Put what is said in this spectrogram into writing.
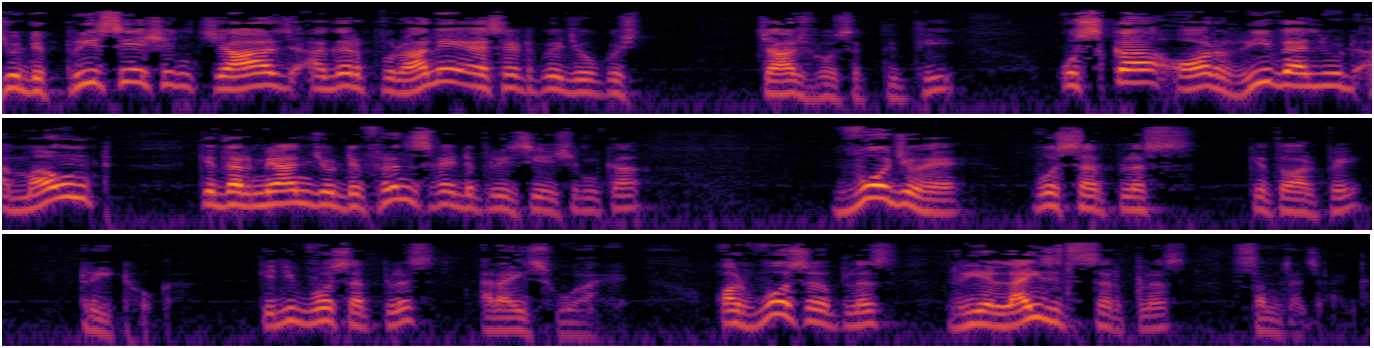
جو ڈپریسن چارج اگر پرانے ایسٹ پہ جو کچھ چارج ہو سکتی تھی اس کا اور ری ویلوڈ اماؤنٹ کے درمیان جو ڈفرنس ہے ڈپریسن کا وہ جو ہے وہ سرپلس کے طور پہ ٹریٹ ہوگا کہ جی وہ سرپلس ارائز ہوا ہے اور وہ سرپلس ریئلائزڈ سرپلس سمجھا جائے گا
